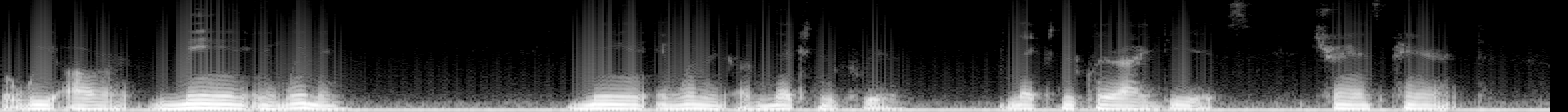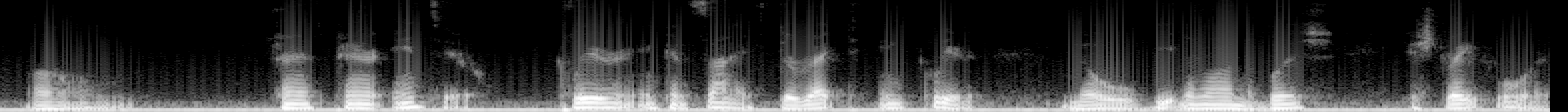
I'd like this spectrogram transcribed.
but we are men and women, men and women of next nuclear, next nuclear ideas, transparent, um, transparent intel, clear and concise, direct and clear, no beating around the bush. It's straightforward.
